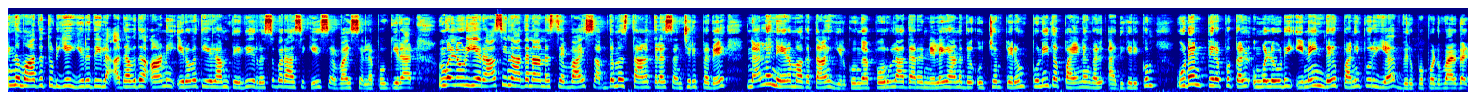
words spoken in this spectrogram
இந்த மாதத்துடைய இறுதியில் அதாவது ஆணி இருபத்தி ஏழாம் தேதி ரிஷபராசிக்கு செவ்வாய் செல்ல போகிறார். உங்களுடைய ராசிநாதனான செவ்வாய் சப்தம ஸ்தானத்தில் சஞ்சரிப்பது நல்ல நேரமாகத்தான் இருக்குங்க. பொருளாதார நிலையானது உச்சம் பெறும். புனித பயணங்கள் அதிகரிக்கும். உடன் பிறப்புகள் உங்களோடு இணைந்து பணிபுரிய விருப்பப்படுவார்கள்.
